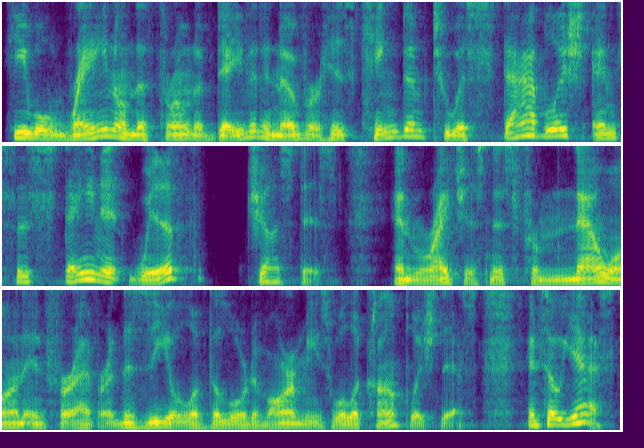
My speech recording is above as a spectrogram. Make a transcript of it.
He will reign on the throne of David and over his kingdom to establish and sustain it with justice and righteousness from now on and forever. The zeal of the Lord of armies will accomplish this. And so, yes,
